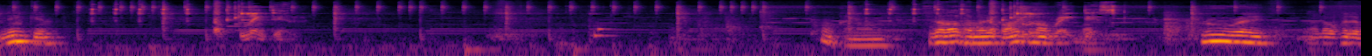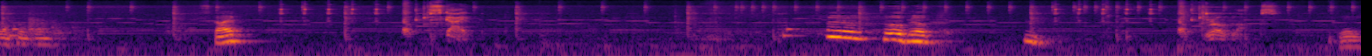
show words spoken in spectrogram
LinkedIn. LinkedIn. Oh, keine Ahnung. Sieht halt aus amerikanisch. Blu-ray disc. Blu-ray. Darauf hätte man gucken. Skype. Skype. Roblox. Roblox. Yay.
